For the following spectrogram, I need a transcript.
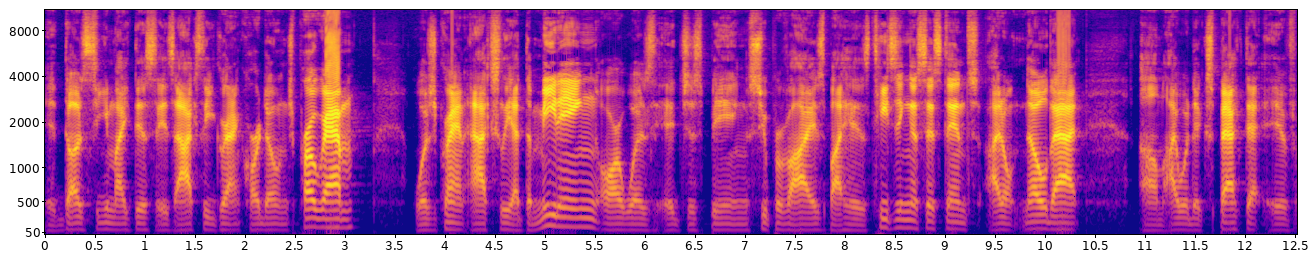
It does seem like this is actually Grant Cardone's program. Was Grant actually at the meeting, or was it just being supervised by his teaching assistant? I don't know that. Um, I would expect that if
